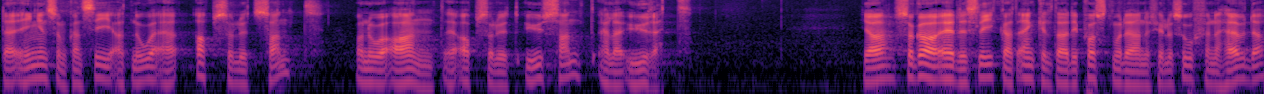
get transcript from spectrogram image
Det er ingen som kan si at noe er absolutt sant, og noe annet er absolutt usant eller urett. Ja, sågar er det slik at enkelte av de postmoderne filosofene hevder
